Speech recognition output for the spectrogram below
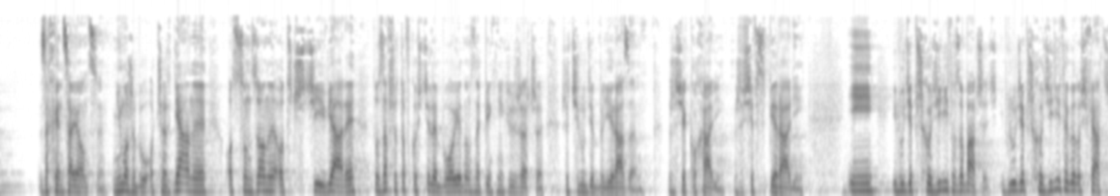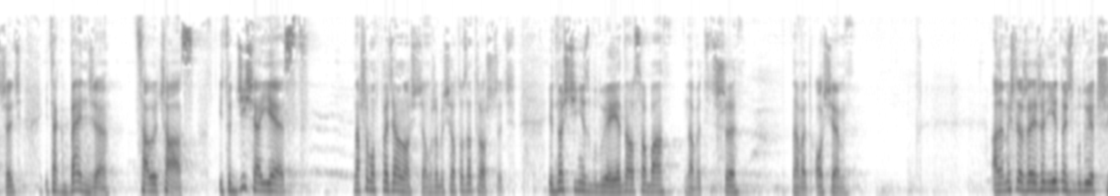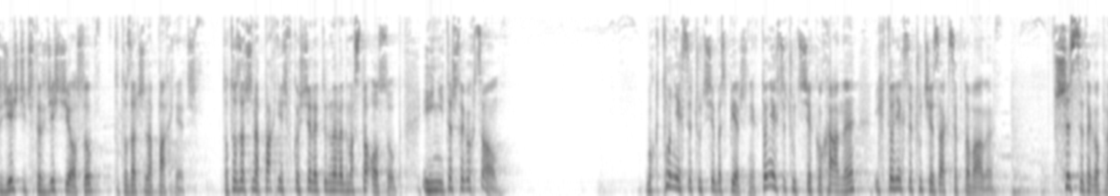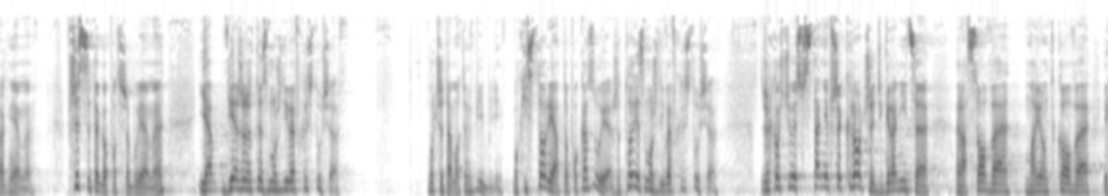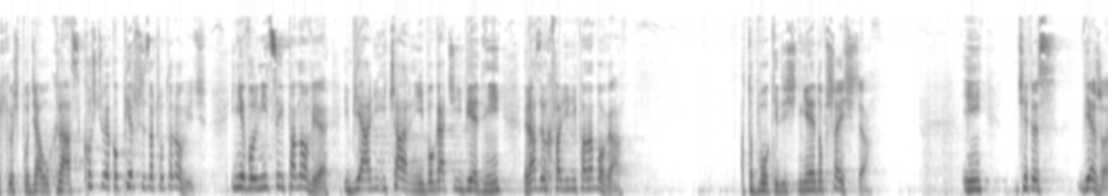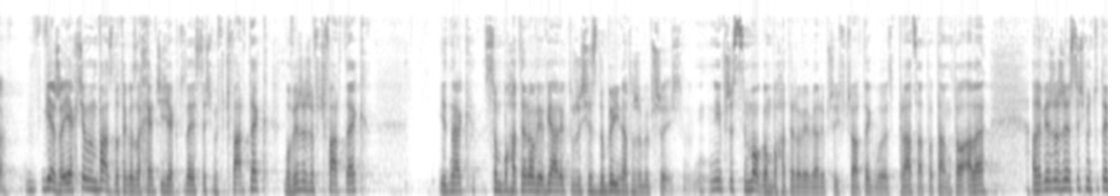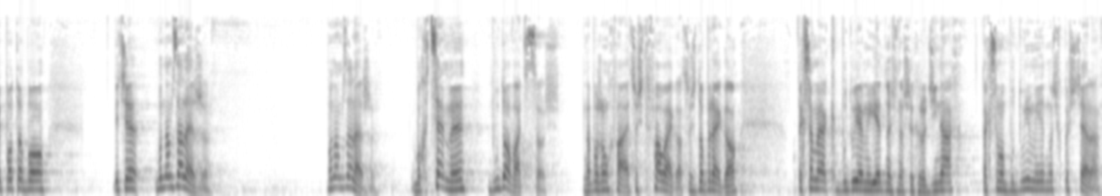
zachęcający. Mimo, że był oczerniany, odsądzony od czci i wiary, to zawsze to w Kościele było jedną z najpiękniejszych rzeczy, że ci ludzie byli razem, że się kochali, że się wspierali. I, I ludzie przychodzili to zobaczyć. I ludzie przychodzili tego doświadczyć. I tak będzie cały czas. I to dzisiaj jest naszą odpowiedzialnością, żeby się o to zatroszczyć. Jedności nie zbuduje jedna osoba, nawet trzy, nawet osiem, ale myślę, że jeżeli jedność zbuduje 30-40 osób, to to zaczyna pachnieć. To to zaczyna pachnieć w kościele, który nawet ma 100 osób. I inni też tego chcą. Bo kto nie chce czuć się bezpiecznie? Kto nie chce czuć się kochany i kto nie chce czuć się zaakceptowany? Wszyscy tego pragniemy. Wszyscy tego potrzebujemy. Ja wierzę, że to jest możliwe w Chrystusie. Bo czytam o tym w Biblii. Bo historia to pokazuje, że to jest możliwe w Chrystusie że Kościół jest w stanie przekroczyć granice rasowe, majątkowe, jakiegoś podziału klas. Kościół jako pierwszy zaczął to robić. I niewolnicy, i panowie, i biali, i czarni, i bogaci, i biedni razem chwalili Pana Boga. A to było kiedyś nie do przejścia. I dzisiaj to jest, wierzę, wierzę. Ja chciałbym Was do tego zachęcić, jak tutaj jesteśmy w czwartek, bo wierzę, że w czwartek jednak są bohaterowie wiary, którzy się zdobyli na to, żeby przyjść. Nie wszyscy mogą bohaterowie wiary przyjść w czwartek, bo jest praca, to tamto, ale, ale wierzę, że jesteśmy tutaj po to, bo wiecie, bo nam zależy. Bo nam zależy. Bo chcemy budować coś na Bożą chwałę, coś trwałego, coś dobrego. Tak samo jak budujemy jedność w naszych rodzinach, tak samo budujemy jedność w Kościele.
